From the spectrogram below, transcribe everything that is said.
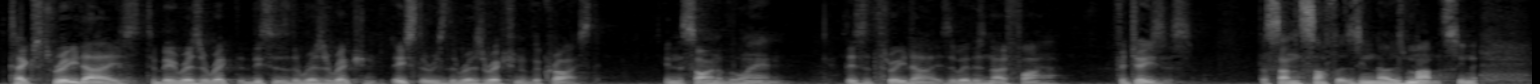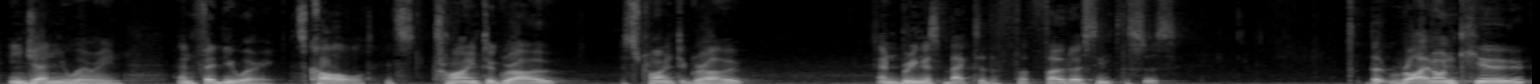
it takes three days to be resurrected. This is the resurrection. Easter is the resurrection of the Christ in the sign of the Lamb. These are three days where there's no fire for Jesus. The sun suffers in those months, in, in January and February. It's cold. It's trying to grow. It's trying to grow and bring us back to the photosynthesis. But right on cue,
